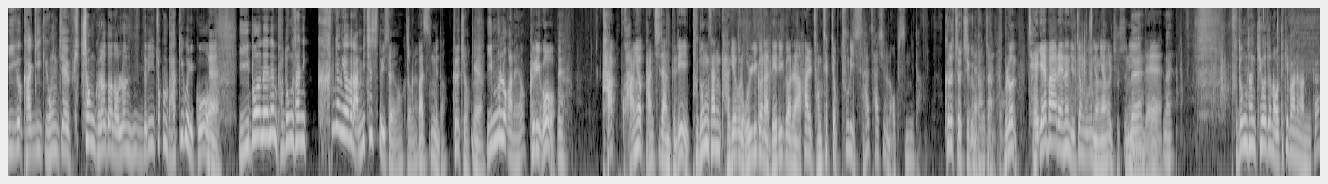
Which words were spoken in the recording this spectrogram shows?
이거 가기 경제 휘청 그러던 언론들이 조금 바뀌고 있고 네. 이번에는 부동산이 큰 영향을 안 미칠 수도 있어요. 그러면 맞습니다. 그렇죠. 네. 인물로 가네요. 그리고 네. 각 광역 단체장들이 부동산 가격을 올리거나 내리거나 할 정책적 tool이 사, 실은 없습니다. 그렇죠. 지금 네. 당장. 네. 물론 재개발에는 일정 부분 영향을 줄 수는 네. 있는데. 네. 부동산 키워드는 어떻게 반응합니까?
